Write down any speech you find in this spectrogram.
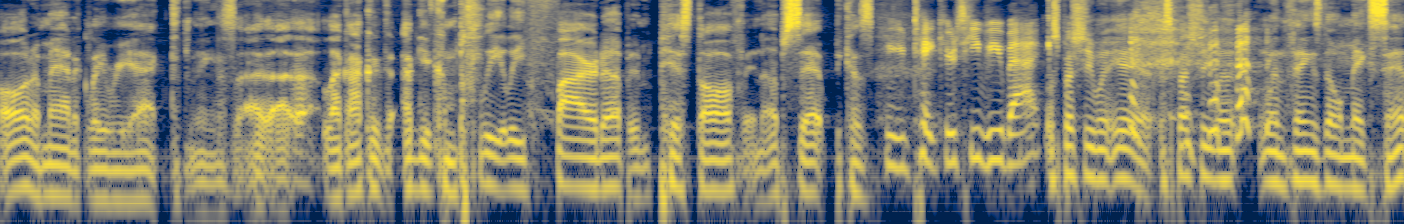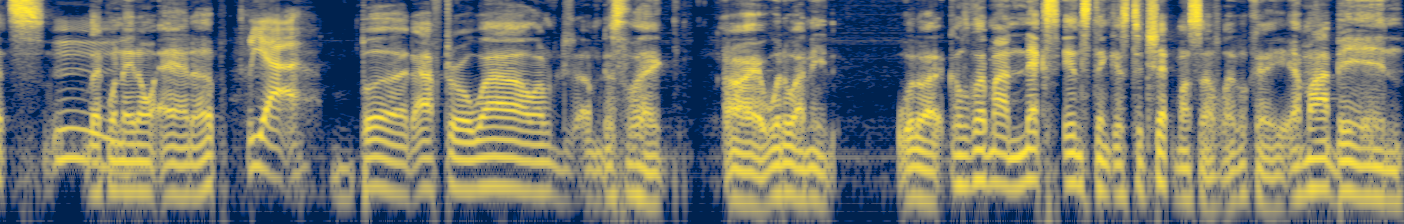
automatically react to things. I, I, like I could, I get completely fired up and pissed off and upset because You take your TV back? especially when yeah especially when, when things don't make sense like when they don't add up Yeah. but after a while i'm, I'm just like all right what do i need what do i because like my next instinct is to check myself like okay am i being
